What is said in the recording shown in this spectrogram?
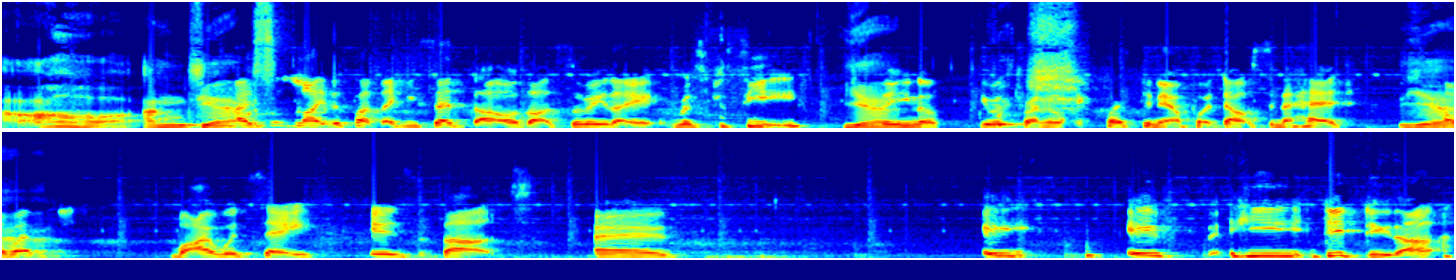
oh and yeah I didn't like the fact that he said that, or that's the way that it was perceived. yeah So, you know, he was Which- trying to like question it and put doubts in the head. yeah However, what I would say is that uh, if he did do that,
